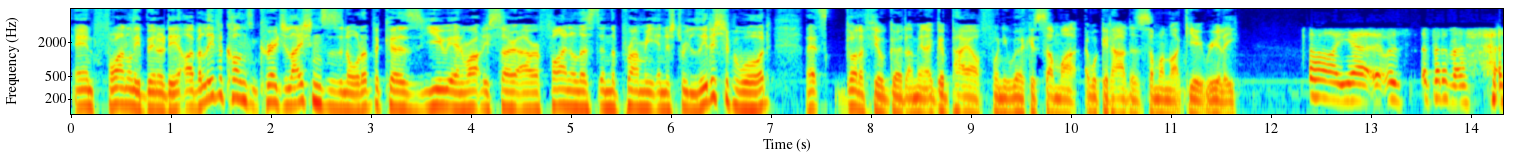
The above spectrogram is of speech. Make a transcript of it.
And finally, Bernadette, I believe a congratulations is in order because you, and rightly so, are a finalist in the Primary Industry Leadership Award. That's got to feel good. I mean, a good payoff when you work as someone, work it hard as someone like you, really. Oh yeah, it was a bit of a, a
